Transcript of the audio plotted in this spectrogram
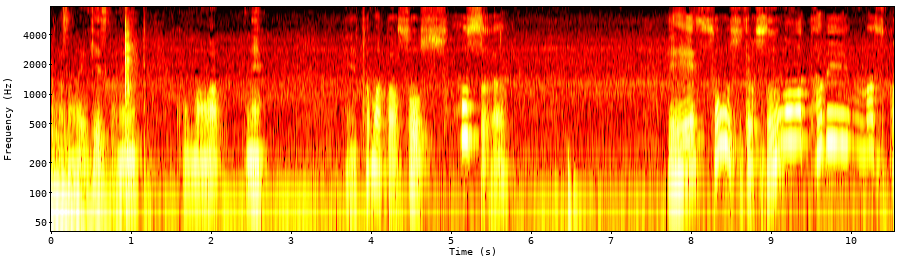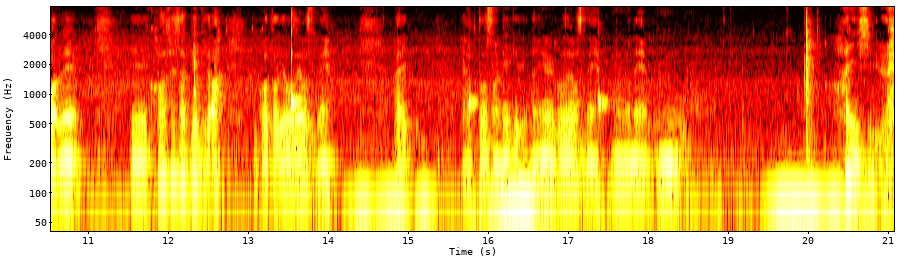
宇多田さんお元気ですかね？こんばんは。ね。えー、トマトソース、ソース？えー、ソースってそのまま食べますかね？えー、川瀬さん元気だ。あ、よかったでございますね。はい。お父さん元気で何よりございますね。もうね、うん。歯にしみる。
